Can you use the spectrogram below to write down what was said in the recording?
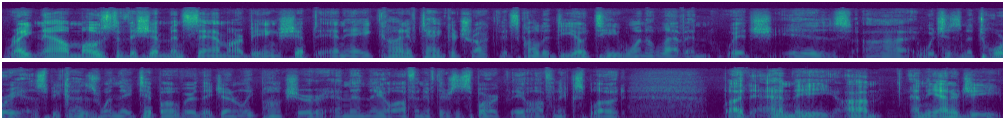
right now, most of the shipments, Sam, are being shipped in a kind of tanker truck that's called a DOT 111, which is uh, which is notorious because when they tip over, they generally puncture, and then they often, if there's a spark, they often explode. But and the um, and the energy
